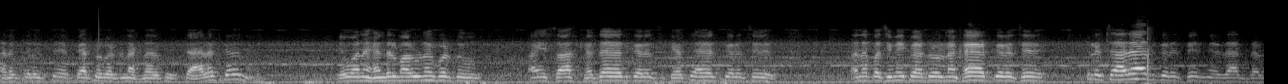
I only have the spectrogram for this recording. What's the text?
અને પેલું પેટ્રોલ પેટ્રોલ નાખનાર ચાલે જ કરે ને. એવું અને હેન્ડલ મારવું નહીં પડતું. અહીં શ્વાસ ખેંચાયા જ કરે છે ખેંચાયા જ કરે છે. અને પછી મેં પેટ્રોલ નાખાયા જ કરે છે. એટલે ચાલ્યા જ કરે છે મેં રાત દાડો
